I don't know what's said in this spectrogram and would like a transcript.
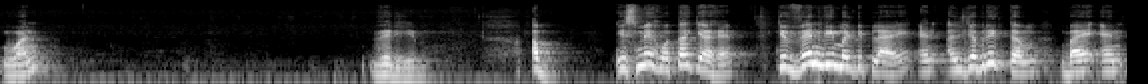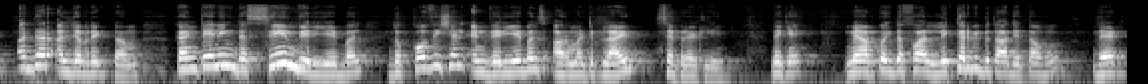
one variable अब इसमें होता क्या है कि when we multiply an algebraic term by an other algebraic term containing the same variable the coefficient and variables are multiplied separately देखिए मैं आपको एक दफ़ा लिखकर भी बता देता हूँ that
